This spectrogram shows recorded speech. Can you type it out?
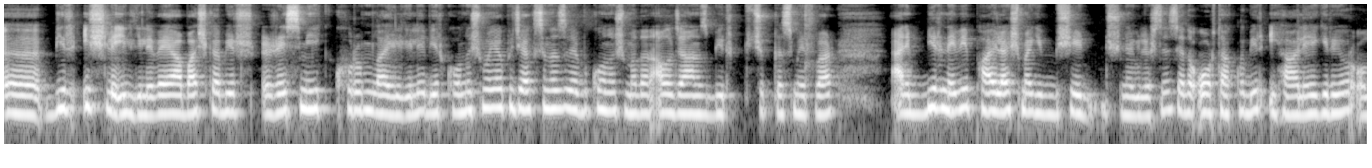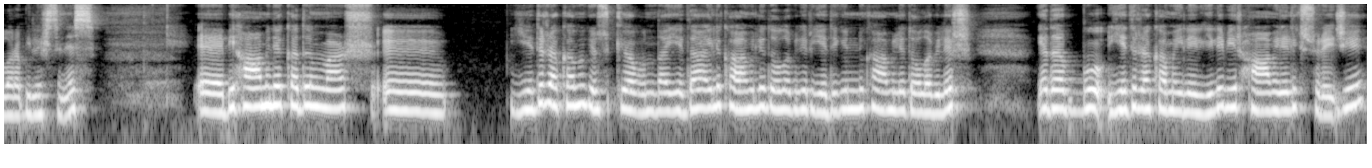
e, bir işle ilgili veya başka bir resmi kurumla ilgili bir konuşma yapacaksınız ve bu konuşmadan alacağınız bir küçük kısmet var. Yani bir nevi paylaşma gibi bir şey düşünebilirsiniz ya da ortaklı bir ihaleye giriyor olabilirsiniz. E, bir hamile kadın var. E, 7 rakamı gözüküyor bunda. 7 aylık hamile de olabilir, 7 günlük hamile de olabilir. Ya da bu 7 rakamı ile ilgili bir hamilelik süreci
